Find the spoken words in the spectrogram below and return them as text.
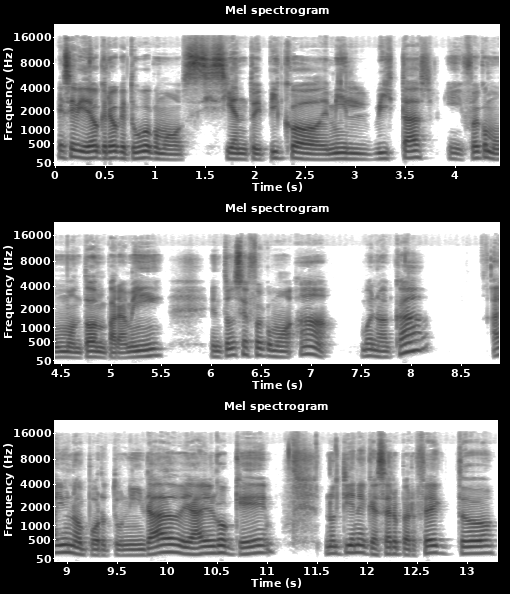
Ese video creo que tuvo como ciento y pico de mil vistas y fue como un montón para mí. Entonces fue como, ah, bueno, acá hay una oportunidad de algo que no tiene que ser perfecto,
